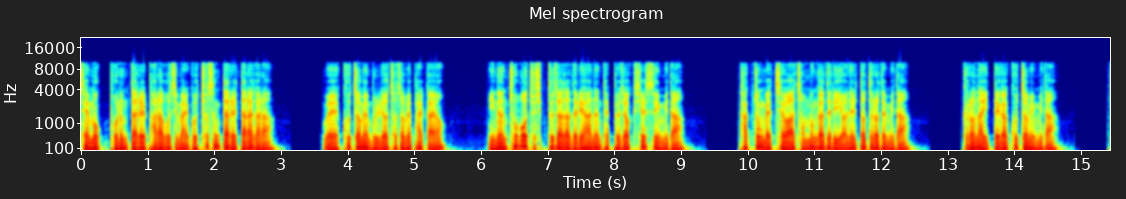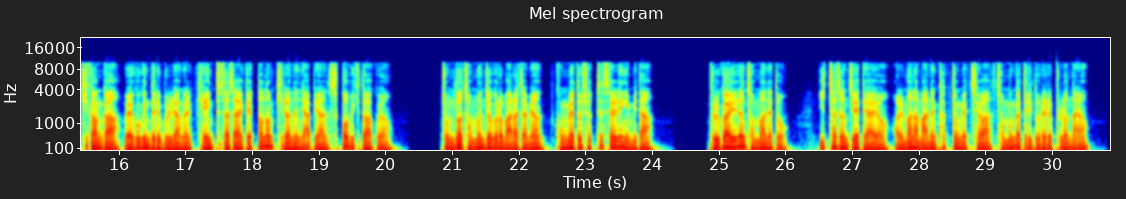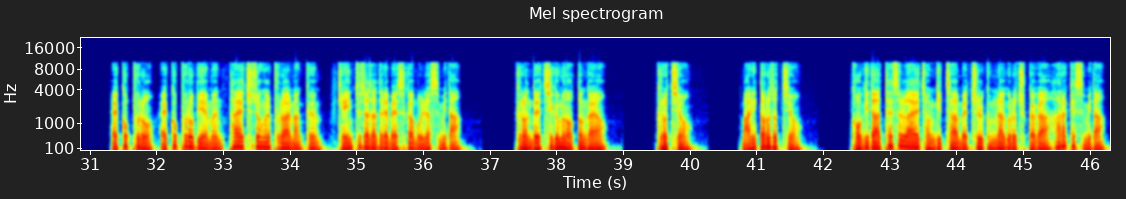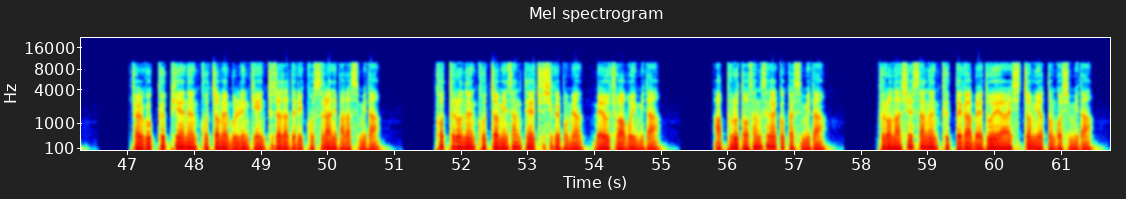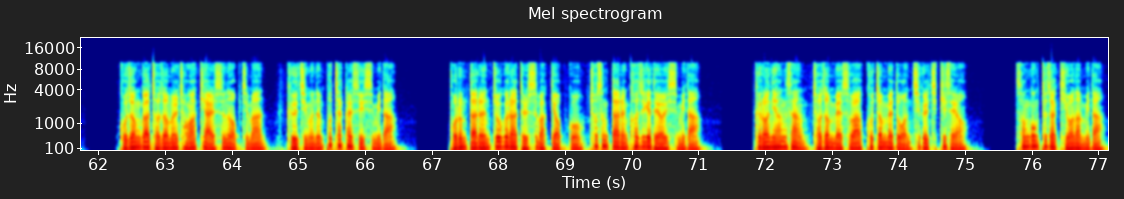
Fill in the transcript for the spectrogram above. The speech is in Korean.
제목 보름달을 바라보지 말고 초승달을 따라가라. 왜 고점에 물려 저점에 팔까요? 이는 초보 주식 투자자들이 하는 대표적 실수입니다. 각종 매체와 전문가들이 연일 떠들어댑니다. 그러나 이때가 고점입니다. 기관과 외국인들의 물량을 개인 투자자에게 떠넘기려는 야비한 수법이기도 하고요. 좀 더 전문적으로 말하자면 공매도 쇼트셀링입니다. 불과 1년 전만 해도 2차 전지에 대하여 얼마나 많은 각종 매체와 전문가들이 노래를 불렀나요? 에코프로, 에코프로 BM은 타의 추종을 불허할 만큼 개인 투자자들의 매수가 몰렸습니다. 그런데 지금은 어떤가요? 그렇지요. 많이 떨어졌지요. 거기다 테슬라의 전기차 매출 급락으로 주가가 하락했습니다. 결국 그 피해는 고점에 물린 개인 투자자들이 고스란히 받았습니다. 겉으로는 고점인 상태의 주식을 보면 매우 좋아 보입니다. 앞으로 더 상승할 것 같습니다. 그러나 실상은 그때가 매도해야 할 시점이었던 것입니다. 고점과 저점을 정확히 알 수는 없지만 그 징후는 포착할 수 있습니다. 보름달은 쪼그라들 수밖에 없고 초승달은 커지게 되어 있습니다. 그러니 항상 저점 매수와 고점 매도 원칙을 지키세요. 성공 투자 기원합니다.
